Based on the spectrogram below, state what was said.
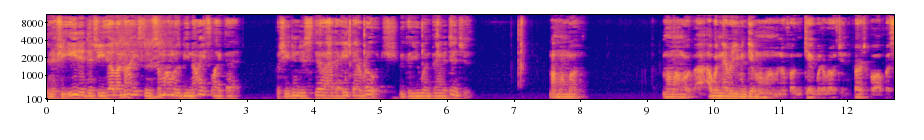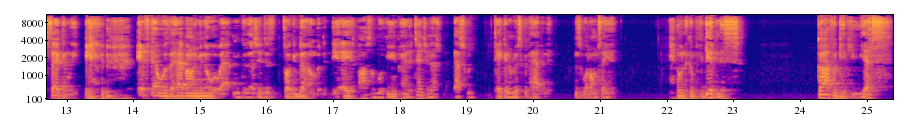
And if she eat it, then she hella nice. And some mamas be nice like that. But she didn't just still have to eat that roach because you wasn't paying attention. My mama, my mama, I would never even give my mama no fucking cake with a roach in it, first of all. But secondly, if that was to happen, I don't even know what would happen because that shit is fucking dumb. But the A is possible if you ain't paying attention. That's, that's what taking a risk of happening. Is what I'm saying. And when it comes to forgiveness, God forgive you. Yes.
